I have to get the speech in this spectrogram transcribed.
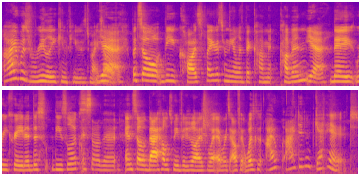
I was really confused myself. Yeah. But so the cosplayers from the Olympic Com- Coven, Yeah, they recreated this these looks. I saw that. And so that helped me visualize what Edward's outfit was because I I didn't get it.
